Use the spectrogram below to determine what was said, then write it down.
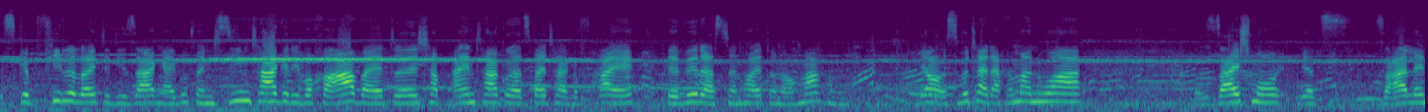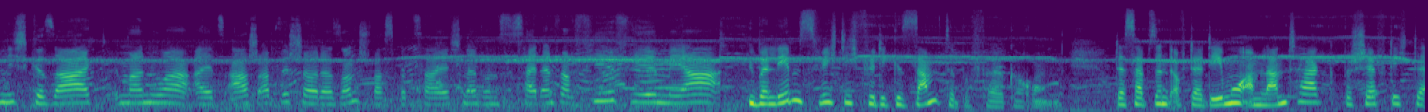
es gibt viele Leute, die sagen, ja gut, wenn ich sieben Tage die Woche arbeite, ich habe einen Tag oder zwei Tage frei, wer will das denn heute noch machen? Ja, es wird halt auch immer nur, sag ich mal, jetzt saarländisch gesagt, immer nur als Arschabwischer oder sonst was bezeichnet. Und es ist halt einfach viel, viel mehr. Überlebenswichtig für die gesamte Bevölkerung. Deshalb sind auf der Demo am Landtag Beschäftigte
